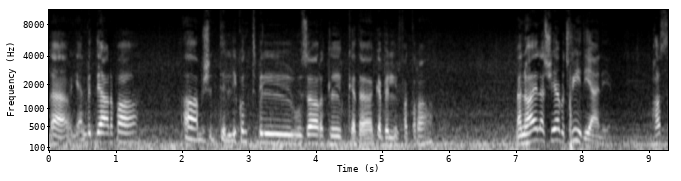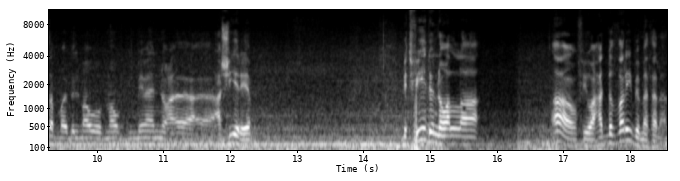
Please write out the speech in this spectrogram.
لا يعني بدي اعرف آه مش أنت اللي كنت بالوزارة الكذا قبل فترة؟ لأنه هاي الأشياء بتفيد يعني خاصة بالمو... بما إنه عشيرة. بتفيد إنه والله آه في واحد بالضريبة مثلا.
